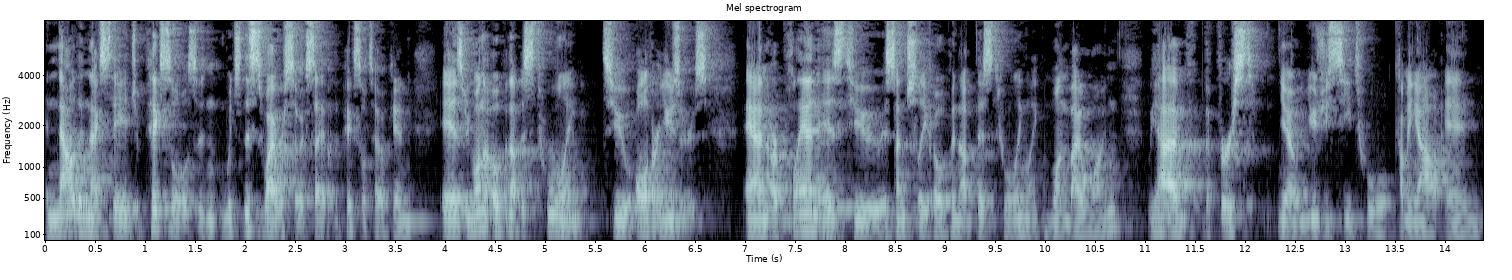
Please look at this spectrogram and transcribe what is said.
And now the next stage of Pixels, which this is why we're so excited about the Pixel token, is we want to open up this tooling to all of our users. And our plan is to essentially open up this tooling like one by one. We have the first, you know, UGC tool coming out in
